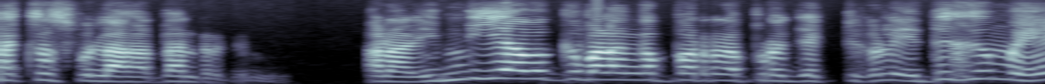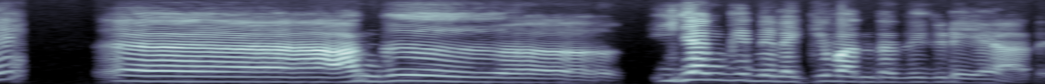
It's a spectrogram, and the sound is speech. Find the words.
சக்சஸ்ஃபுல்லாகத்தான் இருக்குது. ஆனால் இந்தியாவுக்கு வழங்கப்படுற ப்ரொஜெக்டுகள் எதுவுமே அங்கு இயங்கு நிலைக்கு வந்தது கிடையாது.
